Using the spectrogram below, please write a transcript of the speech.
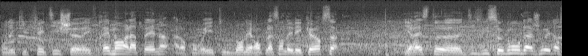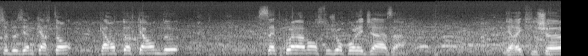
Son équipe fétiche est vraiment à la peine alors qu'on voyait tout le banc des remplaçants des Lakers. Il reste 18 secondes à jouer dans ce deuxième quart-temps. 49-42. 7 points d'avance toujours pour les Jazz. Derek Fisher.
